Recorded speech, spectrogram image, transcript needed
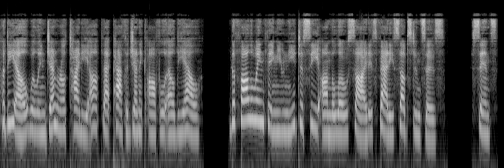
HDL will in general tidy up that pathogenic awful LDL. The following thing you need to see on the low side is fatty substances. Since,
